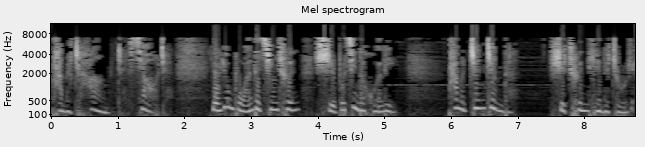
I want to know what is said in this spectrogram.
她们唱着笑着，有用不完的青春，使不尽的活力。她们真正的是春天的主人。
